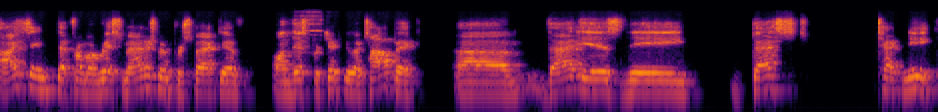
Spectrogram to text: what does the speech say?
I, I, think that from a risk management perspective, on this particular topic, um, that is the best technique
